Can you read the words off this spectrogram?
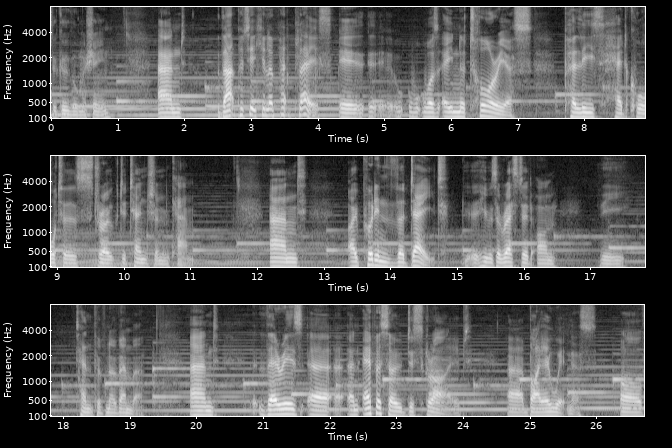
the Google machine, and that particular pe- place is, was a notorious police headquarters stroke detention camp. And I put in the date. He was arrested on the 10th of November. And there is a, an episode described uh, by a witness of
